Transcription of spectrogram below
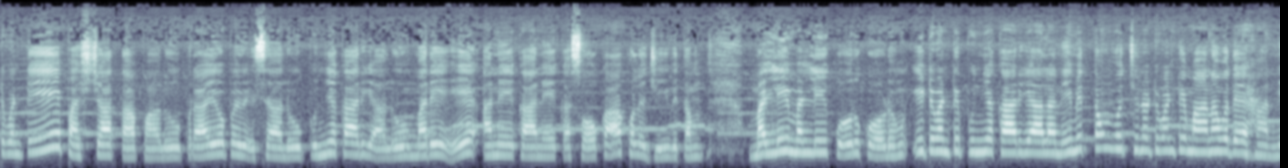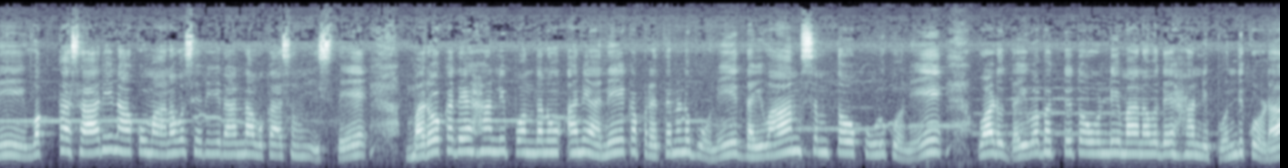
అనేకానేకమైనటువంటి పశ్చాత్తాపాలు ప్రాయోపవేశాలు పుణ్యకార్యాలు మరే అనేక అనేక శోకాకుల జీవితం. మళ్ళీ మళ్ళీ కోరుకోవడం ఇటువంటి పుణ్యకార్యాల నిమిత్తం వచ్చినటువంటి మానవ దేహాన్ని ఒక్కసారి నాకు మానవ శరీరాన్ని అవకాశం ఇస్తే మరొక దేహాన్ని పొందను అని అనేక ప్రతనను పోని దైవాంశంతో కూడుకొని వాడు దైవభక్తితో ఉండి మానవ దేహాన్ని పొంది కూడా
